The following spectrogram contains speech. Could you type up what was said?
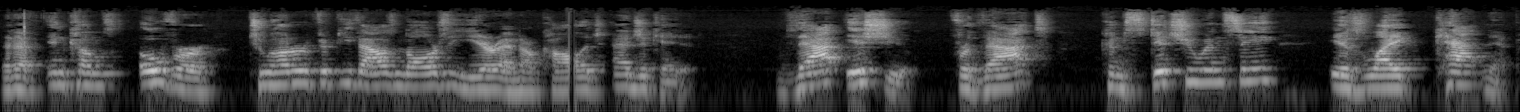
that have incomes over $250,000 a year and are college educated. That issue for that constituency is like catnip.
